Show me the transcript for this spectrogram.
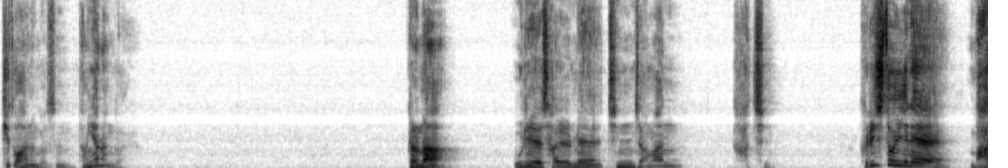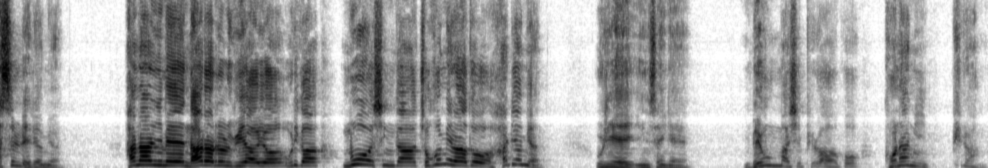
기도하는 것은 당연한 거예요. 그러나 우리의 삶의 진정한 가치, 그리스도인의 맛을 내려면 하나님의 나라를 위하여 우리가 무엇인가 조금이라도 하려면 우리의 인생에 매운맛이 필요하고 고난이 필요한 거예요.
